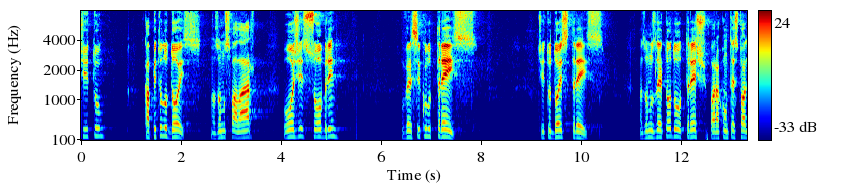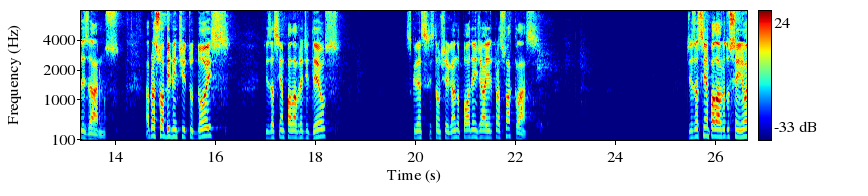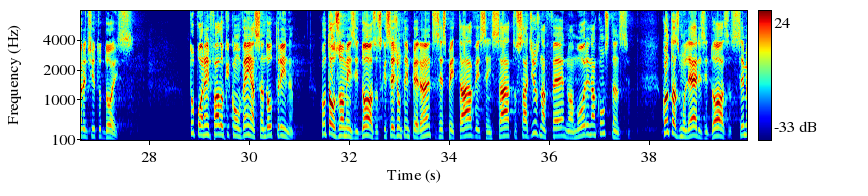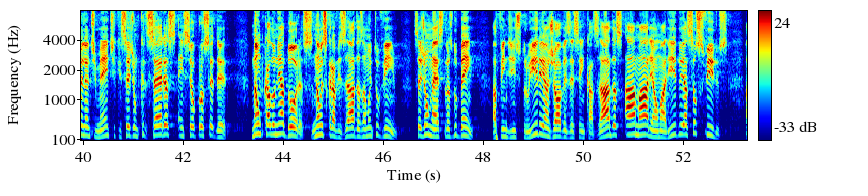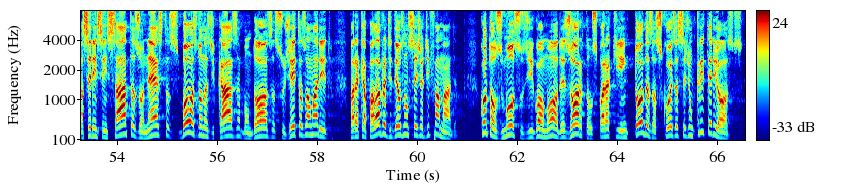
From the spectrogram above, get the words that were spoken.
Tito, capítulo 2. Nós vamos falar hoje sobre o versículo 3. Tito 2, 3. Nós vamos ler todo o trecho para contextualizarmos. Abra sua Bíblia em Tito 2, diz assim a palavra de Deus. As crianças que estão chegando podem já ir para sua classe. Diz assim a palavra do Senhor em Tito 2: Tu, porém, fala o que convém à sã doutrina. Quanto aos homens idosos, que sejam temperantes, respeitáveis, sensatos, sadios na fé, no amor e na constância. Quanto às mulheres idosas, semelhantemente, que sejam sérias em seu proceder, não caluniadoras, não escravizadas a muito vinho, sejam mestras do bem, a fim de instruírem as jovens recém-casadas a amarem ao marido e a seus filhos a serem sensatas, honestas, boas donas de casa, bondosas, sujeitas ao marido, para que a palavra de Deus não seja difamada. Quanto aos moços, de igual modo, exorta-os para que em todas as coisas sejam criteriosos.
